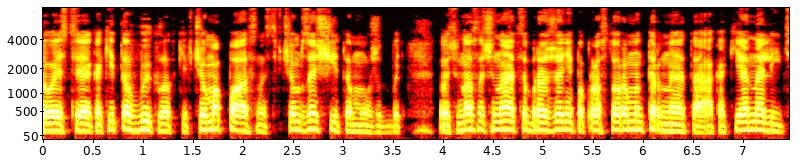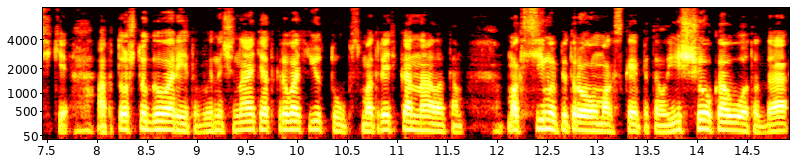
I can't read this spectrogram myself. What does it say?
То есть э, какие-то выкладки, в чем опасность, в чем защита может быть. То есть у нас начинается брожение по просторам интернета, а какие аналитики, а кто что говорит. Вы начинаете открывать YouTube, смотреть каналы там Максима Петрова, Макс Capital, еще кого-то, да,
